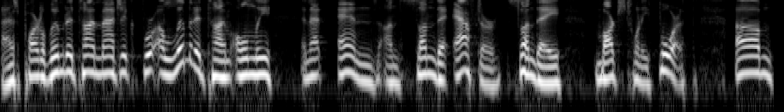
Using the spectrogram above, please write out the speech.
as part of limited time magic for a limited time only, and that ends on Sunday after Sunday, March 24th. Um,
